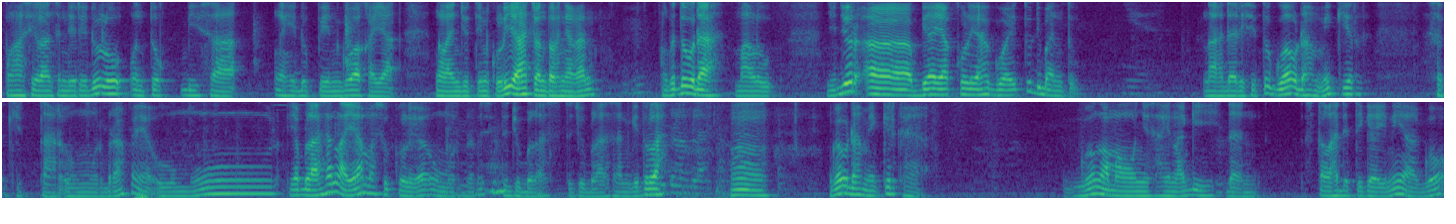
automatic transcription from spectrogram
penghasilan sendiri dulu untuk bisa ngehidupin gua kayak ngelanjutin kuliah contohnya kan. Gue tuh udah malu. Jujur eh, biaya kuliah gua itu dibantu. Nah dari situ gua udah mikir sekitar umur berapa ya? Umur ya belasan lah ya masuk kuliah. Umur berapa sih? 17 17-an gitulah. Hmm, gue udah mikir kayak gue nggak mau nyusahin lagi. Dan setelah D3 ini ya gue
